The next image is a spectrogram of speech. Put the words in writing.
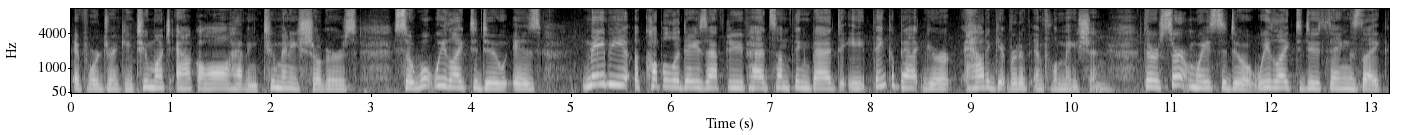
if we're drinking too much alcohol, having too many sugars. So, what we like to do is maybe a couple of days after you've had something bad to eat, think about your how to get rid of inflammation. Mm. There are certain ways to do it. We like to do things like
